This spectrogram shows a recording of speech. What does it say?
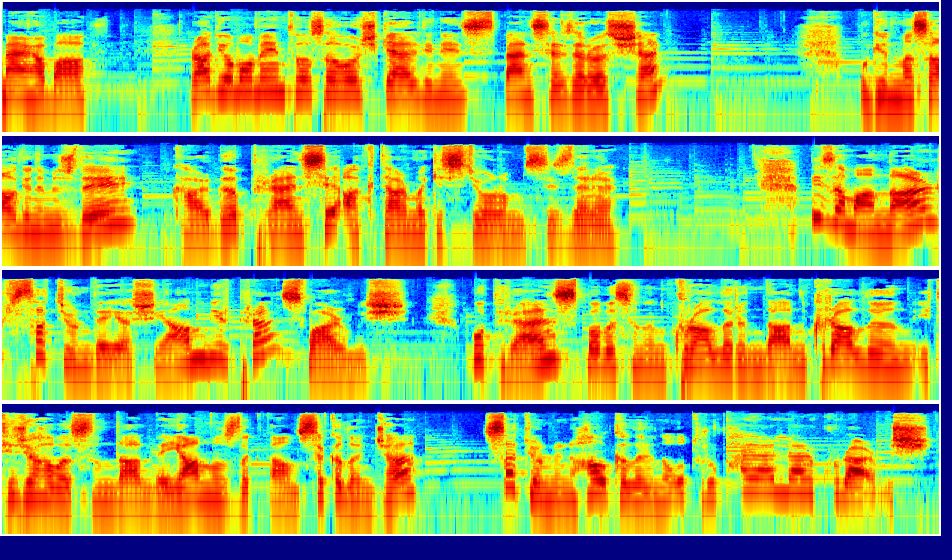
Merhaba, Radyo Momentos'a hoş geldiniz. Ben Sezer Özşen. Bugün masal günümüzde Karga Prens'i aktarmak istiyorum sizlere. Bir zamanlar Satürn'de yaşayan bir prens varmış. Bu prens babasının kurallarından, krallığın itici havasından ve yalnızlıktan sıkılınca Satürn'ün halkalarına oturup hayaller kurarmış.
